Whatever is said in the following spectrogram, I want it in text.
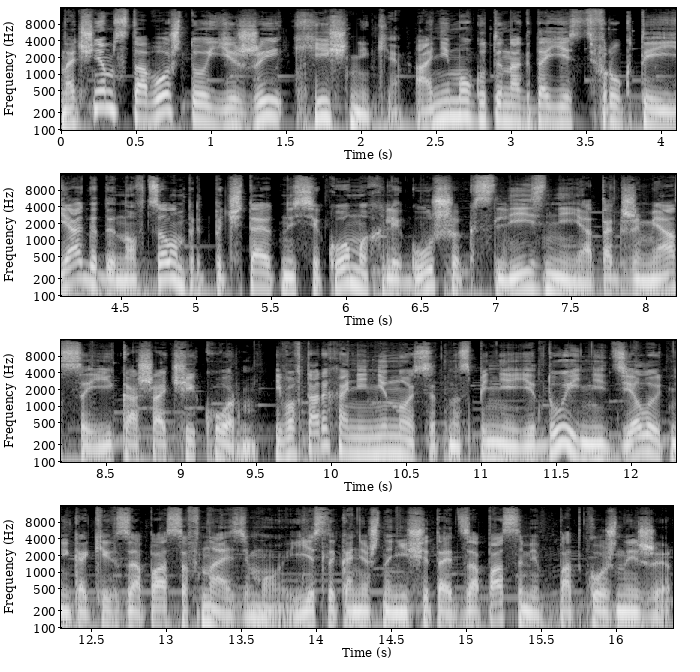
Начнем с того, что ежи — хищники. Они могут иногда есть фрукты и ягоды, но в целом предпочитают насекомых, лягушек, слизней, а также мясо и кошачий корм. И во-вторых, они не носят на спине еду и не делают никаких запасов на зиму, если, конечно, не считать запасами подкожный жир.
